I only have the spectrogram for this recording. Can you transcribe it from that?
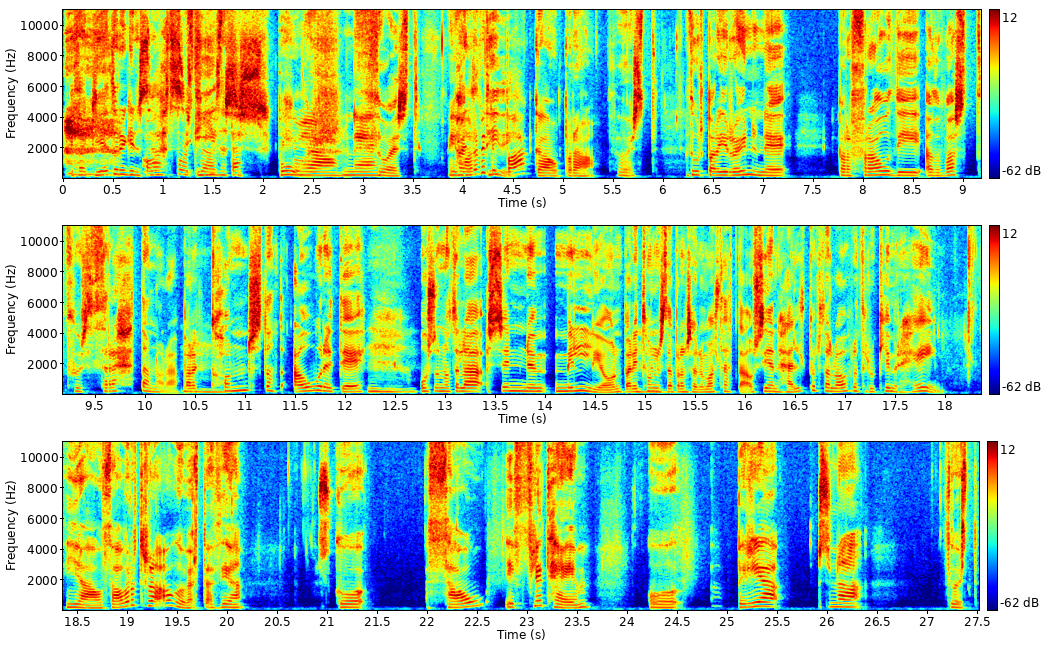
Það getur enginn sett sig í þessi spór, þú veist. ég Pældu horfi í því. tilbaka og bara, þú veist Þú ert bara í rauninni bara frá því að þú varst, þú veist, 13 ára, bara Mhm. konstant áreiti og svo náttúrulega sinnum miljón, bara í Mhm. tónlistabransanum og allt þetta og síðan heldur þetta alveg áfram þegar þú kemur heim. Já, það var útrúlega áhugavert að því að sko þá ég flytt heim og byrja svona þú veist,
